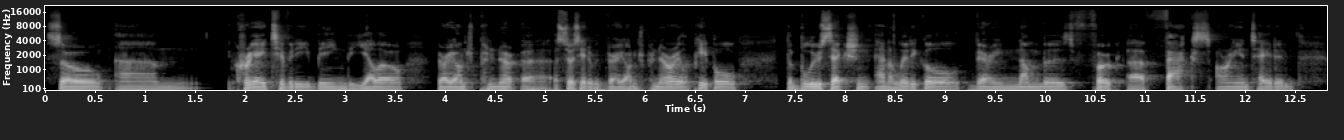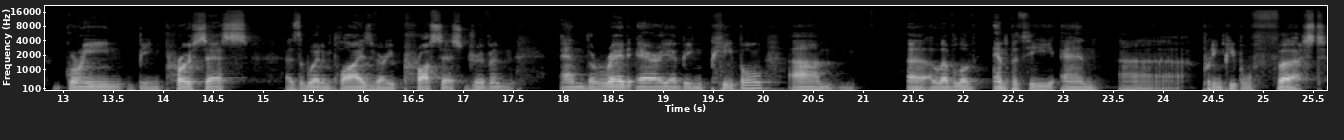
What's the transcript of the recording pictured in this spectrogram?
So, um, creativity being the yellow, very entrepreneur uh, associated with very entrepreneurial people. The blue section, analytical, very numbers, folk, uh, facts orientated. Green being process, as the word implies, very process driven. And the red area being people, um, a, a, level of empathy and uh, putting people first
